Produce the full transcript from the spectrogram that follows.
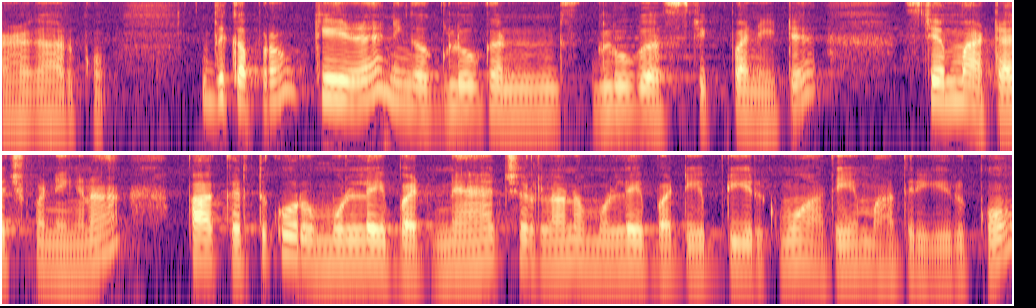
அழகாக இருக்கும். இதுக்கப்புறம் கீழே நீங்கள் க்ளூ கன் க்ளூகை ஸ்டிக் பண்ணிவிட்டு ஸ்டெம்மை அட்டாச் பண்ணிங்கன்னா பார்க்குறதுக்கு ஒரு முல்லை பட் நேச்சுரலான முல்லை பட் எப்படி இருக்குமோ அதே மாதிரி இருக்கும்.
